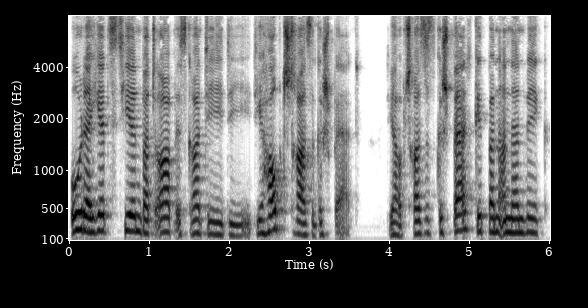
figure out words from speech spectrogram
Oder jetzt hier in Bad Orb ist gerade die, die, die Hauptstraße gesperrt. Die Hauptstraße ist gesperrt, geht man einen anderen Weg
